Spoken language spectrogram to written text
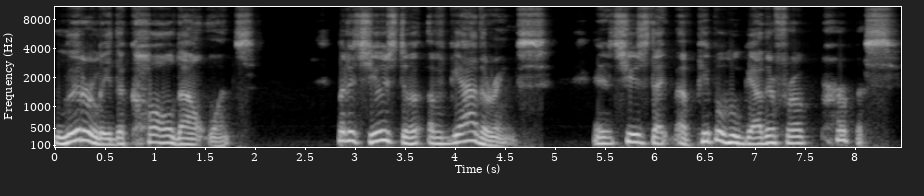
literally the called out ones but it's used of, of gatherings and it's used that of people who gather for a purpose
